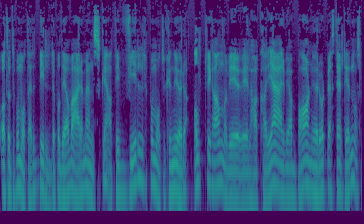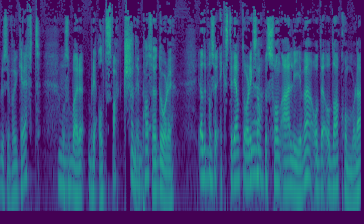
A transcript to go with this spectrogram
Og at dette på en måte er et bilde på det å være menneske. At vi vil på en måte kunne gjøre alt vi kan, og vi vil ha karriere, vi har barn, gjøre vårt beste hele tiden, og så plutselig får vi kreft. Og så bare blir alt svart. Ja, det passer jo dårlig. Ja, det passer ekstremt dårlig, ikke sant? Ja. men sånn er livet, og, det, og da kommer det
